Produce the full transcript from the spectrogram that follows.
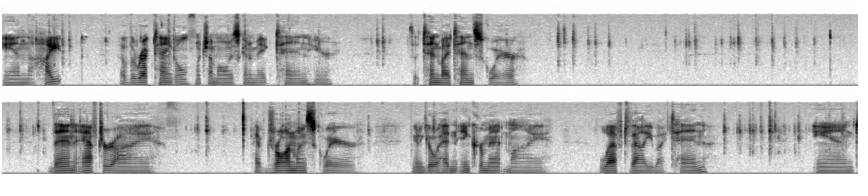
and the height of the rectangle, which I'm always going to make 10 here. It's a 10 by 10 square. Then after I have drawn my square, I'm going to go ahead and increment my left value by 10. And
